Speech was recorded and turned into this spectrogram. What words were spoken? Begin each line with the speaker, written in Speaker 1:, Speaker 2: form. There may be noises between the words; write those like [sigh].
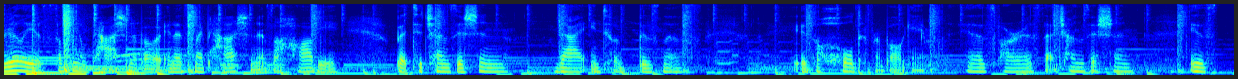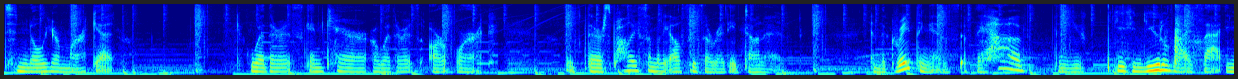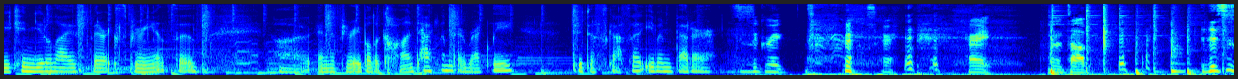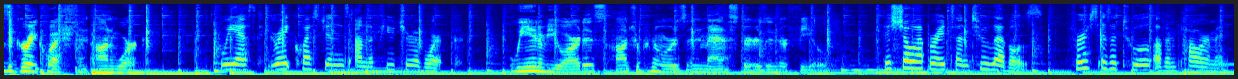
Speaker 1: really it's something I'm passionate about and it's my passion, it's a hobby. But to transition that into a business is a whole different ballgame as far as that transition is to know your market, whether it's skincare or whether it's artwork. There's probably somebody else who's already done it. And the great thing is, if they have, then you, you can utilize that. You can utilize their experiences. And if you're able to contact them directly to discuss it, even better.
Speaker 2: This is a great. [laughs] Sorry. All right, from the top. [laughs] This is a great question on work.
Speaker 3: We ask great questions on the future of work.
Speaker 2: We interview artists, entrepreneurs, and masters in their field.
Speaker 3: This show operates on two levels. First, as a tool of empowerment.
